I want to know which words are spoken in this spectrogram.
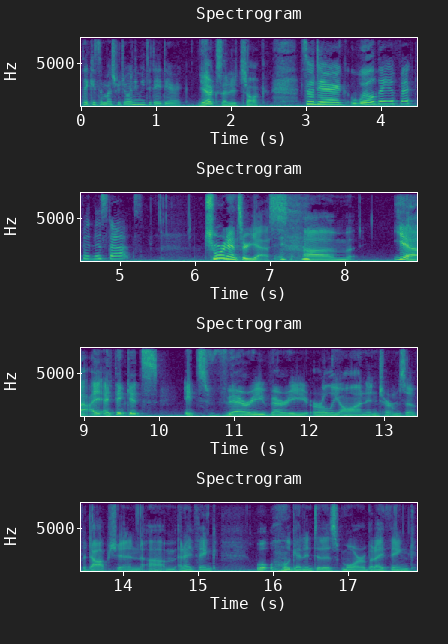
Thank you so much for joining me today, Derek. Yeah, excited to talk. So, Derek, will they affect fitness stocks? Short answer, yes. um, yeah, I, I, think it's it's very very early on in terms of adoption, um, and I think we'll we'll get into this more, but I think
